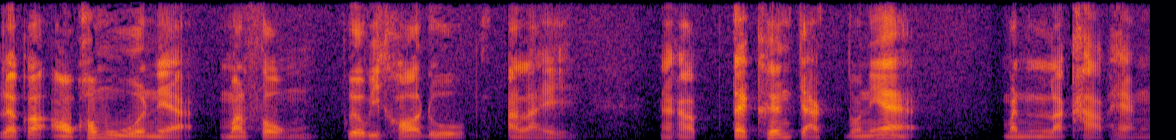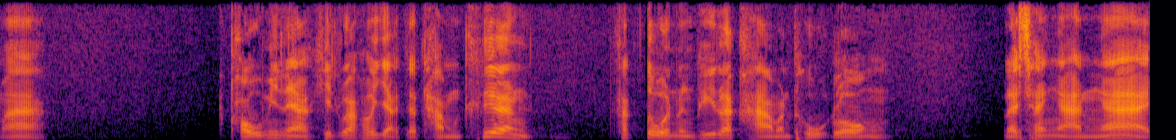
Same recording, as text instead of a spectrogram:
แล้วก็เอาข้อมูลเนี่ยมาส่งเพื่อวิเคราะห์ดูอะไรนะครับ แต่เครื่องจักรตัวเนี้ยมันราคาแพงมากเขามีแนวคิดว่าเขาอยากจะทำเครื่องสักตัวหนึ่งที่ราคามันถูกลง และใช้งานง่าย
